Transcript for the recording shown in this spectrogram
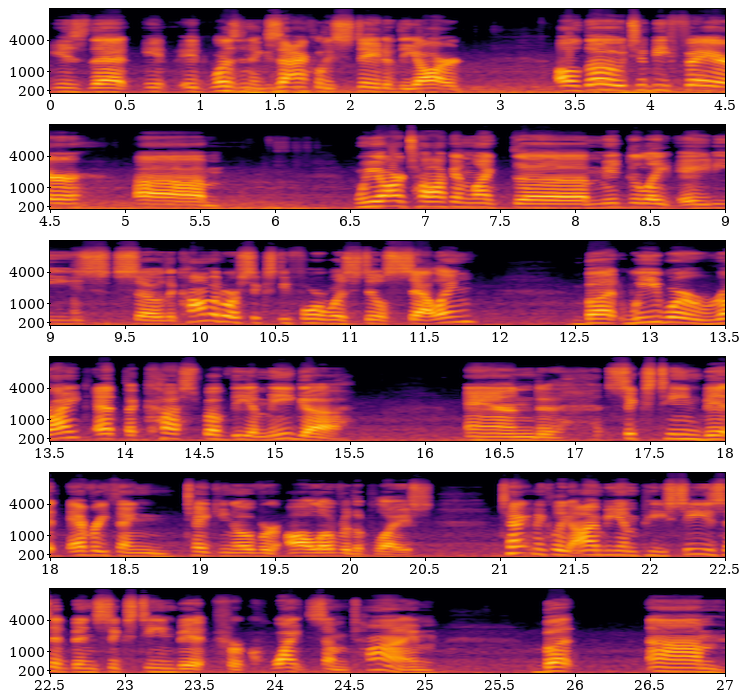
is that it, it wasn't exactly state of the art. Although, to be fair, um, we are talking like the mid to late 80s, so the Commodore 64 was still selling, but we were right at the cusp of the Amiga and 16 bit everything taking over all over the place. Technically, IBM PCs had been 16 bit for quite some time, but um,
